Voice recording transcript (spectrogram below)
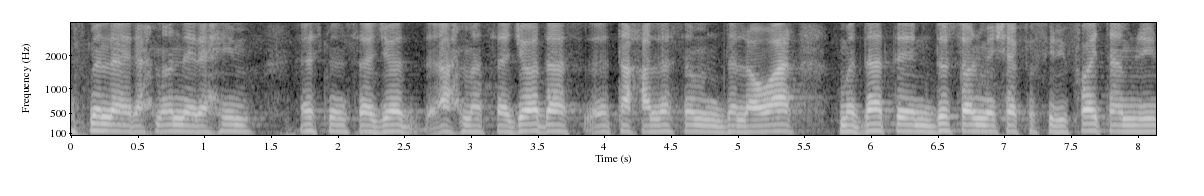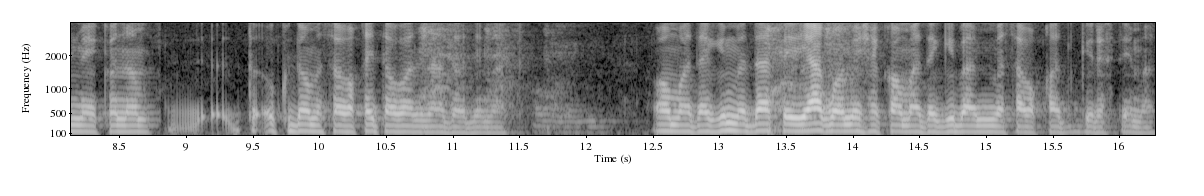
بسم الله الرحمن الرحیم اسمم سجاد احمد سجاد است تخلصم دلاور. مدت دو سال میشه که فری فایت تمرین می‌کنم. کدام مسابقه تاول ندادیم؟ آمادگی مدت یک ماه میشه که آمادگی به این مسابقات گرفتیم.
